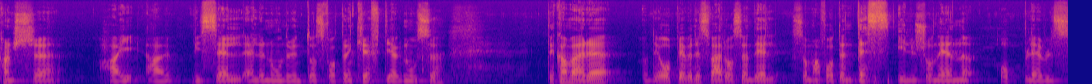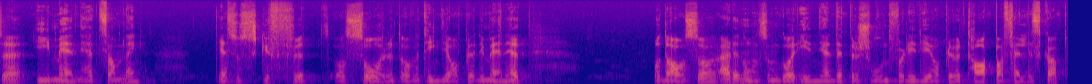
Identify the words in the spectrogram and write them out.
Kanskje har vi selv eller noen rundt oss fått en kreftdiagnose. Det kan være, og det opplever dessverre også en del, som har fått en desillusjonerende opplevelse i menighetssammenheng. De er så skuffet og såret over ting de har opplevd i menighet. Og da også er det noen som går inn i en depresjon fordi de opplever tap av fellesskap.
